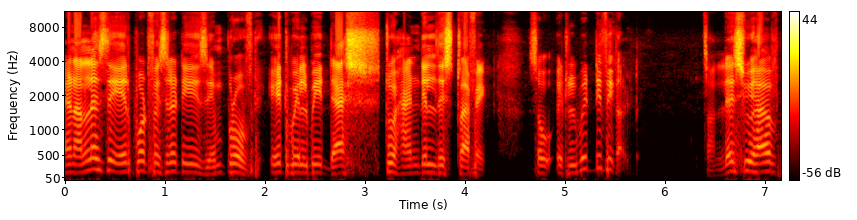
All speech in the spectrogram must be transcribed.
And unless the airport facility is improved it will be dash to handle this traffic. So it will be difficult. So unless you have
